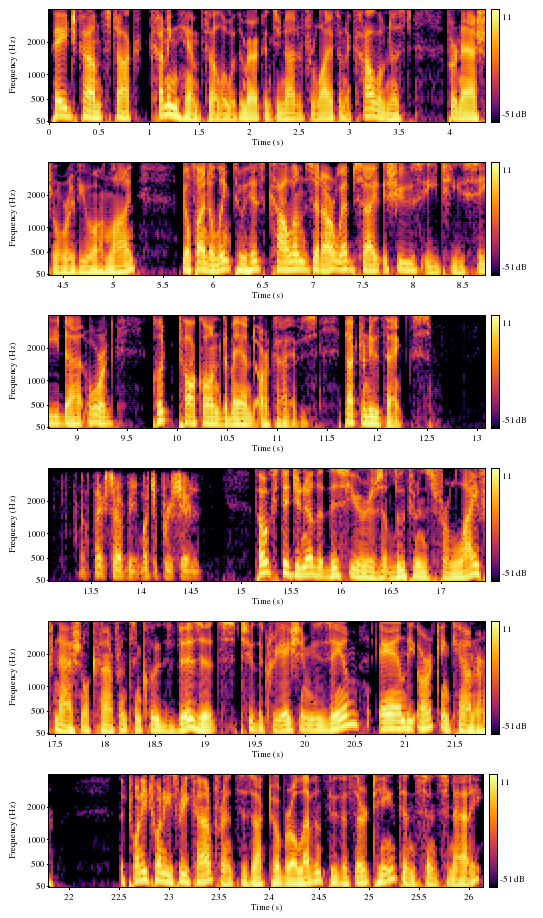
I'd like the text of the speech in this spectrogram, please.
Page Comstock Cunningham Fellow with Americans United for Life, and a columnist for National Review Online. You'll find a link to his columns at our website, issuesetc.org. Click Talk on Demand Archives. Dr. New, thanks. Thanks for having me. Much appreciated. Folks, did you know that this year's Lutherans for Life National Conference includes visits to the Creation Museum and the Ark Encounter? The 2023 conference is October 11th through the 13th in Cincinnati.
